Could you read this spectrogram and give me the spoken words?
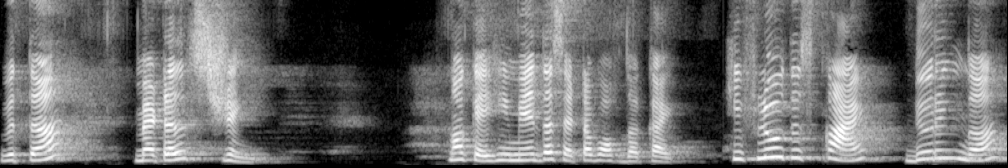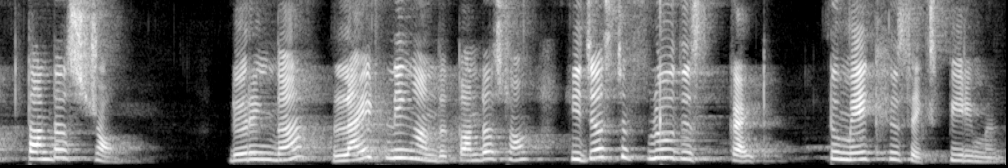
with a metal string. Okay, he made the setup of the kite. He flew this kite during the thunderstorm. During the lightning and the thunderstorm, he just flew this kite to make his experiment.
